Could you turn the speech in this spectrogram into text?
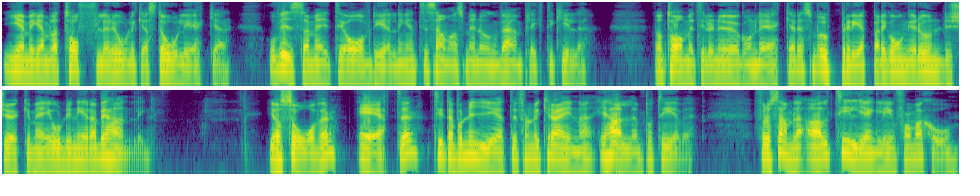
ger mig gamla tofflor i olika storlekar och visar mig till avdelningen tillsammans med en ung värnpliktig kille. De tar mig till en ögonläkare som upprepade gånger undersöker mig och ordinerar behandling. Jag sover, äter, tittar på nyheter från Ukraina i hallen på tv för att samla all tillgänglig information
